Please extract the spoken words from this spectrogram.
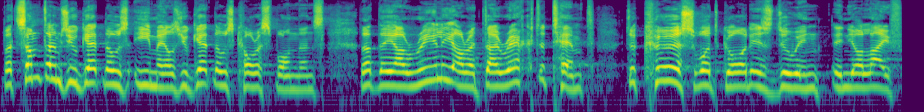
But sometimes you get those emails, you get those correspondence that they are really are a direct attempt to curse what God is doing in your life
